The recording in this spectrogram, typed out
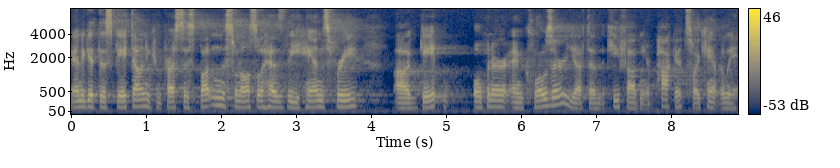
And to get this gate down, you can press this button. This one also has the hands-free uh, gate opener and closer. You have to have the key fob in your pocket, so I can't really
